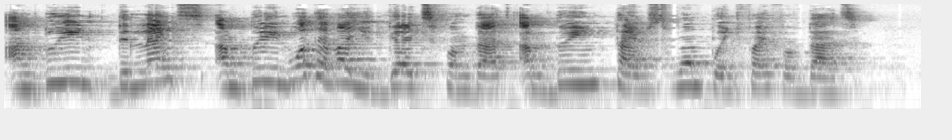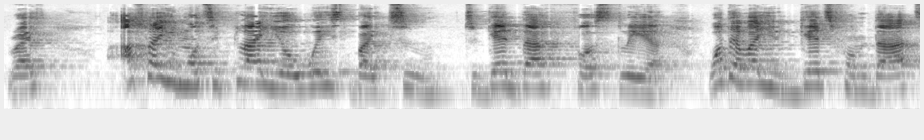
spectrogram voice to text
I'm doing the length, I'm doing whatever you get from that, I'm doing times 1.5 of that, right? After you multiply your waist by two to get that first layer, whatever you get from that,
